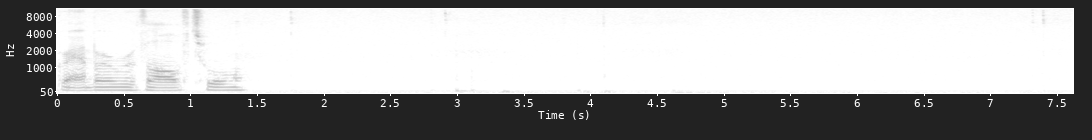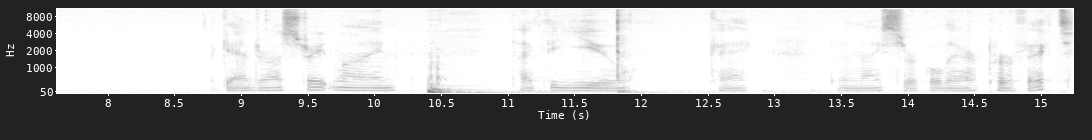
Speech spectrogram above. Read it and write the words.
Grab our revolve tool. Again draw a straight line. Type the U. Okay. Put a nice circle there. Perfect.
